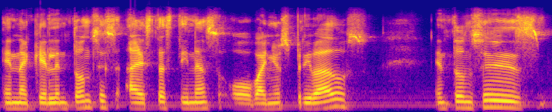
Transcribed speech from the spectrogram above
en aquel entonces, a estas tinas o baños privados. Entonces,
